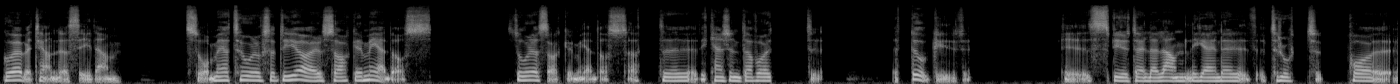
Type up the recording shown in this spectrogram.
gå över till andra sidan. Så, men jag tror också att det gör saker med oss. Stora saker med oss. Att eh, det kanske inte har varit eh, ett dugg eh, spirituella eller eller trott på eh,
